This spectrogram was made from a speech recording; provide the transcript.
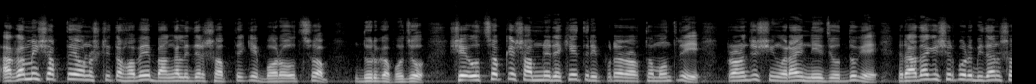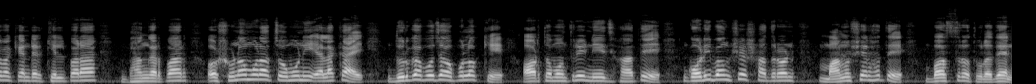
আগামী সপ্তাহে অনুষ্ঠিত হবে বাঙালিদের সবথেকে বড় উৎসব দুর্গাপুজো। সেই উৎসবকে সামনে রেখে ত্রিপুরার অর্থমন্ত্রী প্রণজিৎ সিংহ রায় নিজ উদ্যোগে রাধাকিশোরপুর বিধানসভা কেন্দ্রের খিলপাড়া, ভাঙ্গারপাড় ও সোনামুড়া চৌমুনি এলাকায় দুর্গাপূজা উপলক্ষে অর্থমন্ত্রী নিজ হাতে গরিব অংশের সাধারণ মানুষের হাতে বস্ত্র তুলে দেন।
